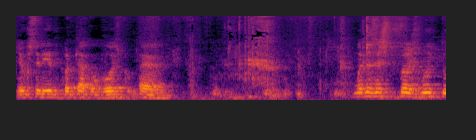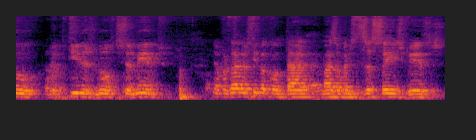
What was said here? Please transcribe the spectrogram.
eu gostaria de partilhar convosco uh, uma das expressões muito repetidas no Novo Testamento. Na verdade, eu estive a contar mais ou menos 16 vezes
